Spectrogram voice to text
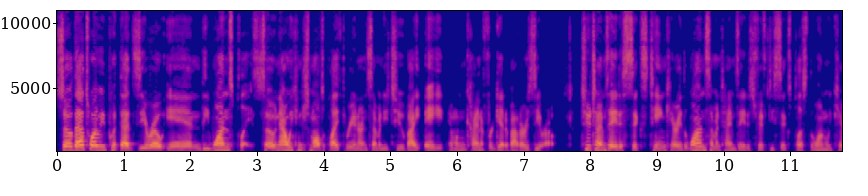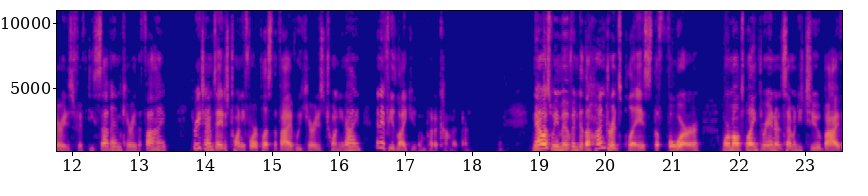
So that's why we put that 0 in the ones place. So now we can just multiply 372 by 8, and we can kind of forget about our 0. 2 times 8 is 16, carry the 1. 7 times 8 is 56, plus the 1 we carried is 57, carry the 5. 3 times 8 is 24, plus the 5 we carried is 29, and if you'd like, you can put a comma there. Now as we move into the hundreds place, the 4, we're multiplying 372 by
